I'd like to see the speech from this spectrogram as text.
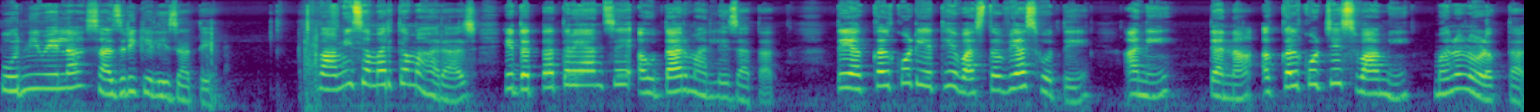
पौर्णिमेला साजरी केली जाते. स्वामी समर्थ महाराज हे दत्तात्रेयांचे अवतार मानले जातात. ते अक्कलकोट येथे वास्तव्यास होते आणि त्यांना अक्कलकोटचे स्वामी म्हणून ओळखतात.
